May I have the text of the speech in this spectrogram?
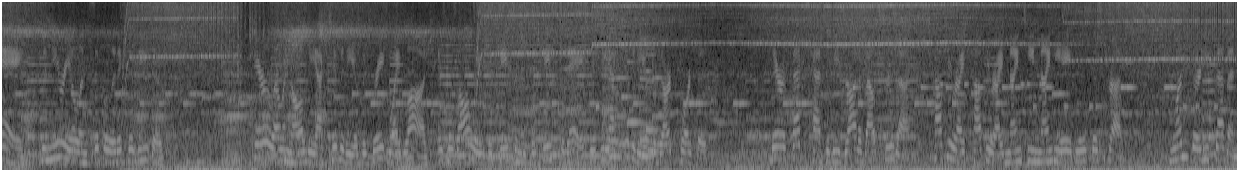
A. Venereal and syphilitic diseases paralleling all the activity of the Great White Lodge, as was always the case and is the case today, with the activity of the dark forces. Their effects had to be brought about through the Copyright Copyright 1998 Lucis Trust. 137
